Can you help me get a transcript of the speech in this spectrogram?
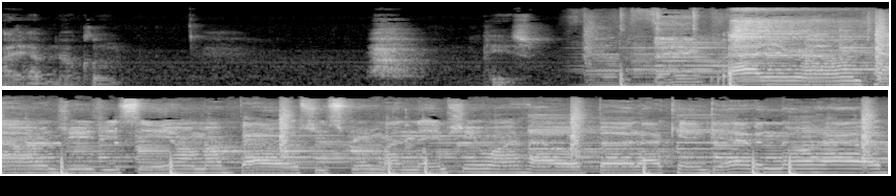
I have no clue. Peace. Riding around town, GGC on my. She screamed my name, she want help, but I can't give no help,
